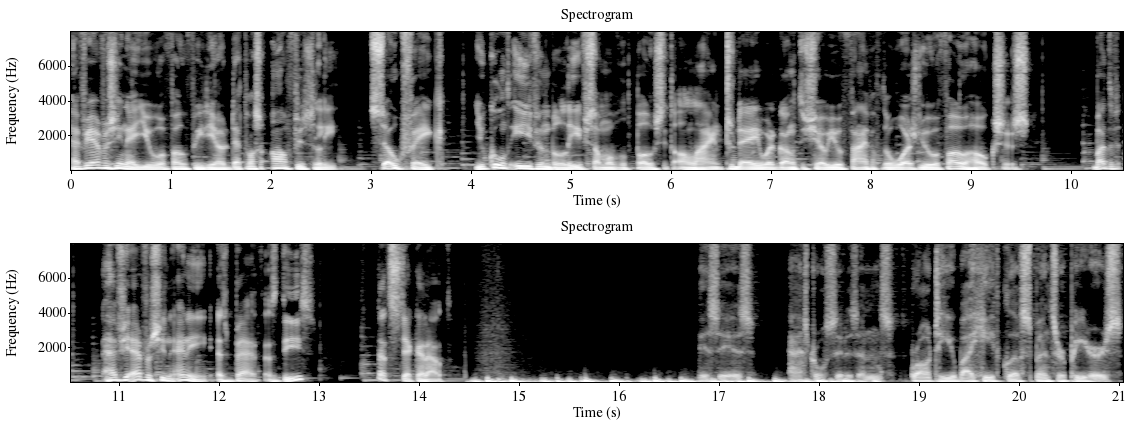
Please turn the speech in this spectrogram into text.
Have you ever seen a UFO video that was obviously so fake you couldn't even believe someone would post it online? Today we're going to show you 5 of the worst UFO hoaxes. But have you ever seen any as bad as these? Let's check it out. This is Astral Citizens, brought to you by Heathcliff Spencer Peters.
